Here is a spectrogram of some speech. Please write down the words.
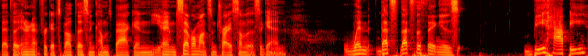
that the internet forgets about this and comes back in Yeah. in several months and tries some of this again." when that's that's the thing is be happy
